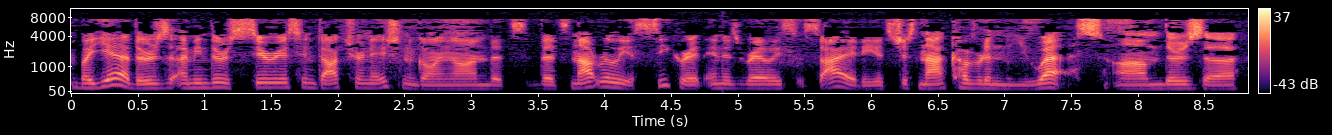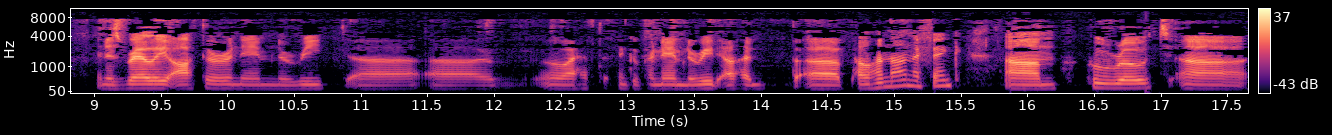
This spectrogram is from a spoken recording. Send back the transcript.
but yeah, there's, I mean, there's serious indoctrination going on that's, that's not really a secret in Israeli society. It's just not covered in the U.S. Um, there's a, an Israeli author named Nurit, uh, uh, oh, I have to think of her name, Nurit El uh, Pelhanan, I think, um, who wrote, uh,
